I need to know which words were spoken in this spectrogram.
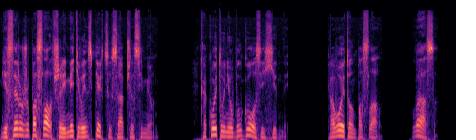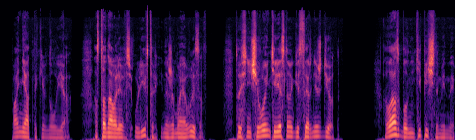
Гессер уже послал в Шереметьево инспекцию, сообщил Семен. Какой-то у него был голос ехидный. Кого это он послал? Ласа. Понятно, кивнул я, останавливаясь у лифтах и нажимая вызов. То есть ничего интересного Гессер не ждет. Лаз был нетипичным иным.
